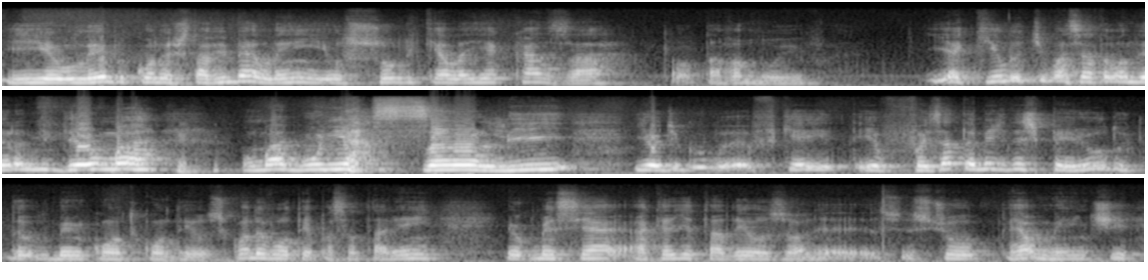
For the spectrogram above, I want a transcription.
e eu lembro quando eu estava em Belém, eu soube que ela ia casar, que ela estava noiva. E aquilo, de uma certa maneira, me deu uma, uma agoniação ali. E eu digo, eu fiquei. Eu, foi exatamente nesse período do meu encontro com Deus. Quando eu voltei para Santarém, eu comecei a acreditar, Deus, olha, se o Senhor realmente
